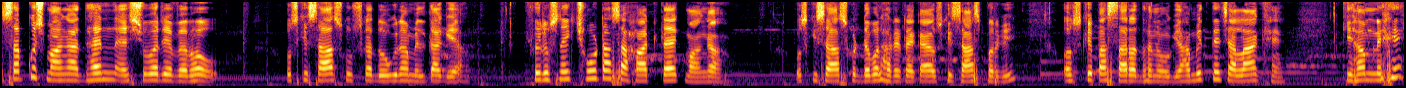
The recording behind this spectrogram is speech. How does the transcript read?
सब कुछ मांगा, धन, ऐश्वर्य, वैभव, उसकी सास को उसका दोगुना मिलता गया। फिर उसने एक छोटा सा हार्ट अटैक मांगा। उसकी सास को डबल हार्ट अटैक आया, उसकी सास मर गई और उसके पास सारा धन हो गया। हम इतने चालाक हैं कि हमने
